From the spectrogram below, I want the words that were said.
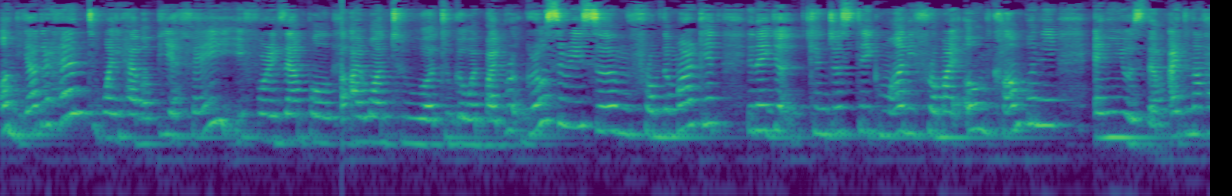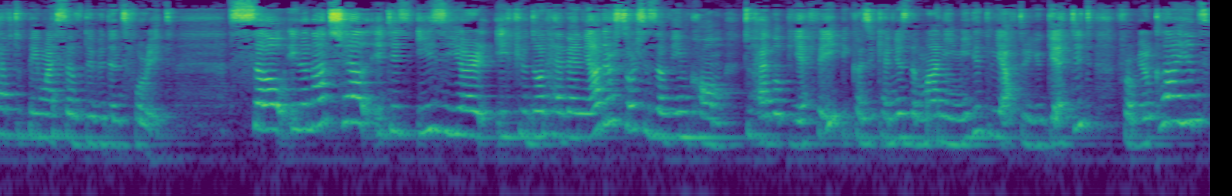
On the other hand, when you have a PFA, if for example I want to, uh, to go and buy groceries um, from the market, then I can just take money from my own company and use them. I do not have to pay myself dividends for it. So in a nutshell, it is easier if you don't have any other sources of income to have a PFA because you can use the money immediately after you get it from your clients.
